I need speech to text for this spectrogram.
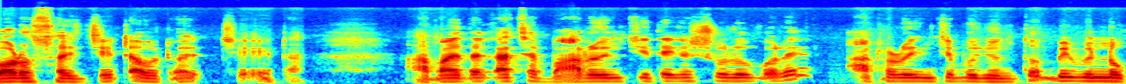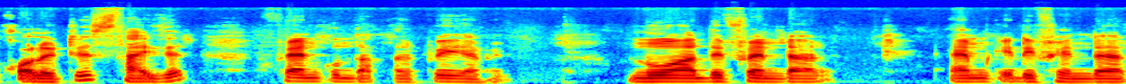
বড় সাইজ যেটা ওটা হচ্ছে এটা। আমাদের কাছে বারো ইঞ্চি থেকে শুরু করে আঠারো ইঞ্চি পর্যন্ত বিভিন্ন কোয়ালিটির সাইজের ফ্যান কিন্তু আপনারা পেয়ে যাবেন। Noah defender M K defender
